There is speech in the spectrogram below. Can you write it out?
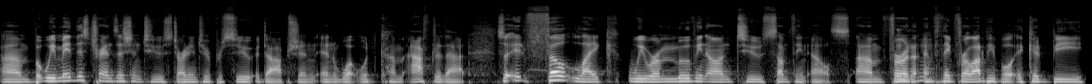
Um, but we made this transition to starting to pursue adoption and what would come after that. So it felt like we were moving on to something else. Um, for Mm-hmm. an, I think for a lot of people, it could be,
